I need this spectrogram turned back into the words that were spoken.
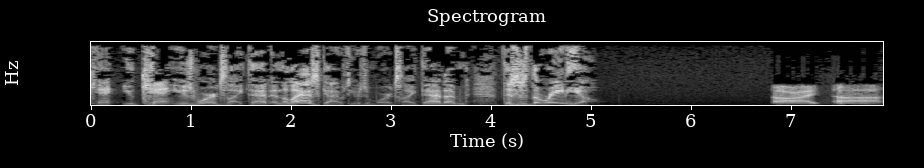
Can't You can't use words like that. And the last guy was using words like that. Um, this is the radio. All right. Uh,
